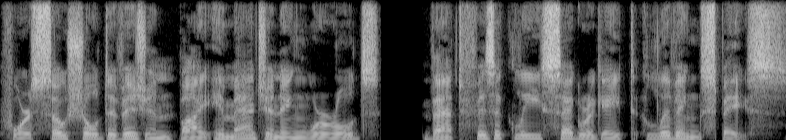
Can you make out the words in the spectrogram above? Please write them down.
for social division by imagining worlds that physically segregate living space.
